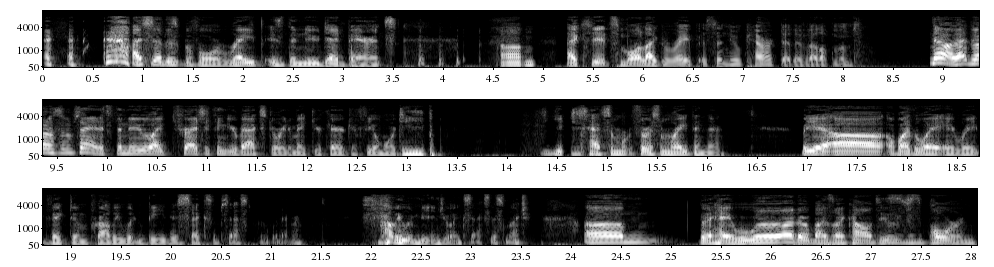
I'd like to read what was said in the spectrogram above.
I said this before. Rape is the new dead parents. Um, Actually, it's more like rape is a new character development. no, that's what I'm saying. It's the new like tragic thing to your backstory to make your character feel more deep. You just have some throw some rape in there. But yeah. Uh, oh, by the way, a rape victim probably wouldn't be this sex obsessed, but whatever. Probably wouldn't be enjoying sex this much. Um, but hey, well, what do I know about psychology? This is just porn.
